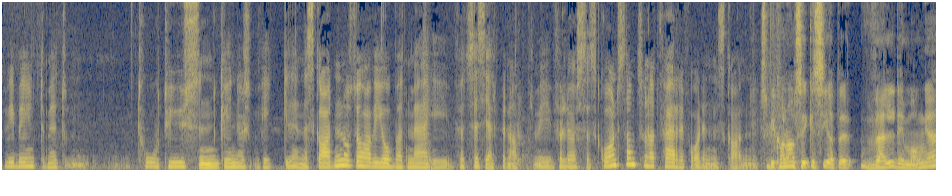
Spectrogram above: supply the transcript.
vi begynte med 2000 kvinner fikk denne skaden. Og så har vi jobbet med i fødselshjelpen at vi forløser skånsomt, sånn at færre får denne skaden. Så vi kan altså ikke si at det er veldig mange,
